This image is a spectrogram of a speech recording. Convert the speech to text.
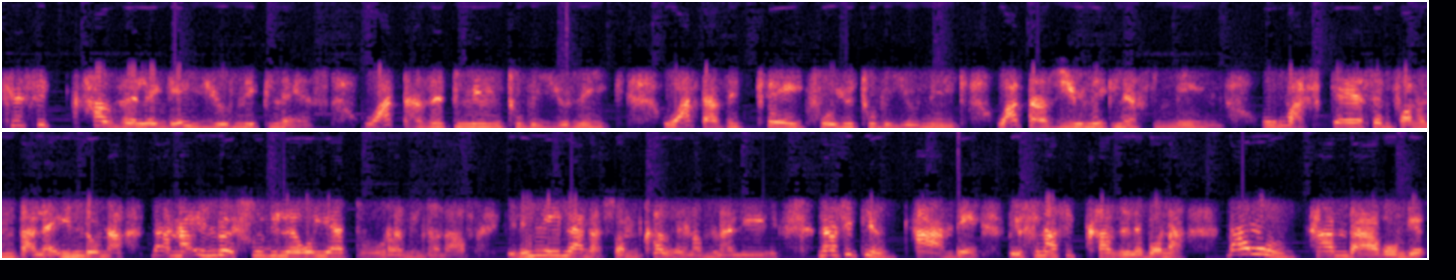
Khe sikuchazele nge-uniqueness. What does it mean to be unique? What does it take for you to be unique? What does uniqueness mean? Ukuba sikese mfana omdala into na- na- na- into ehlukileko iyadura mindla lapho ngelinye ilanga sizamchazela umlaleli nasithi zithande befuna sikuchazele bona nawuzithandako nge-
